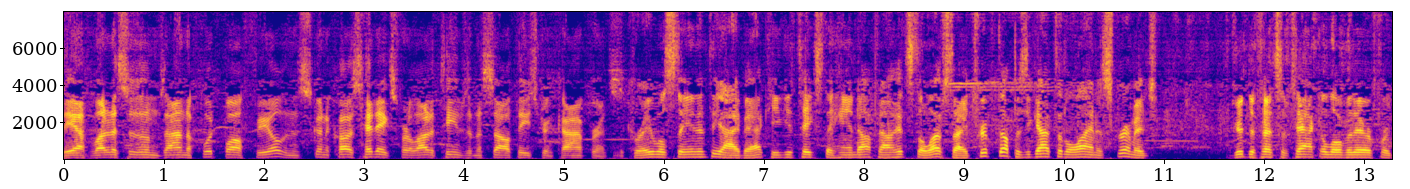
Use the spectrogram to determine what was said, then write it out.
the athleticism's on the football field, and it's going to cause headaches for a lot of teams in the Southeastern Conference. McCray will stay in at the I back. He takes the handoff, now hits the left side. Tripped up as he got to the line of scrimmage. Good defensive tackle over there for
